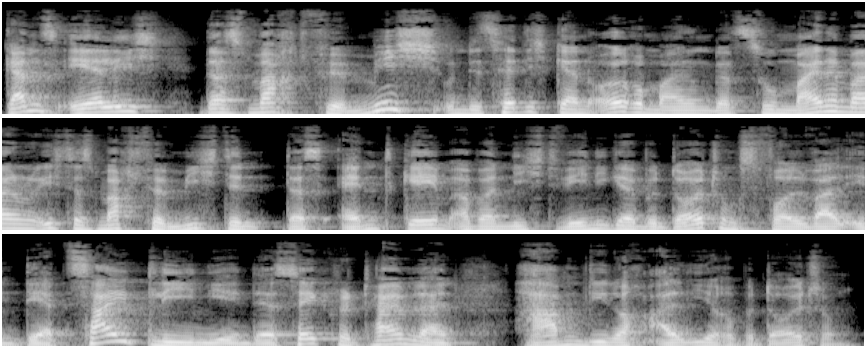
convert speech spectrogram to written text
Ganz ehrlich, das macht für mich, und jetzt hätte ich gern eure Meinung dazu, meine Meinung und ich, das macht für mich den, das Endgame aber nicht weniger bedeutungsvoll, weil in der Zeitlinie, in der Sacred Timeline, haben die noch all ihre Bedeutung.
